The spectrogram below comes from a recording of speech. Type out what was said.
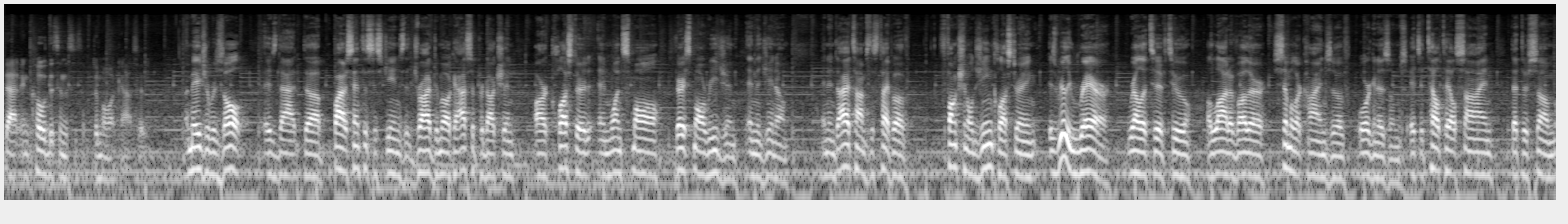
that encode the synthesis of domoic acid. A major result is that the biosynthesis genes that drive domoic acid production are clustered in one small, very small region in the genome. And in diatoms, this type of functional gene clustering is really rare relative to a lot of other similar kinds of organisms. It's a telltale sign that there's some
